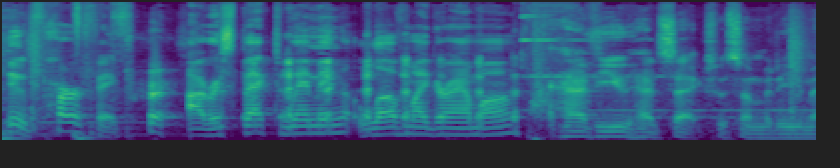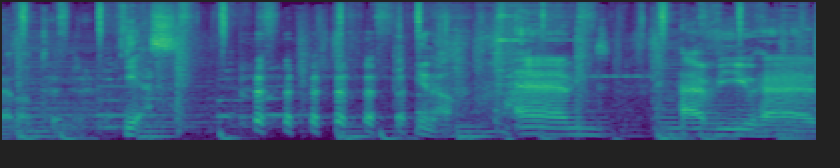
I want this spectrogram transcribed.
Dude, perfect. I respect women, love my grandma. Have you had sex with somebody you met on Tinder? Yes. you know. And have you had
